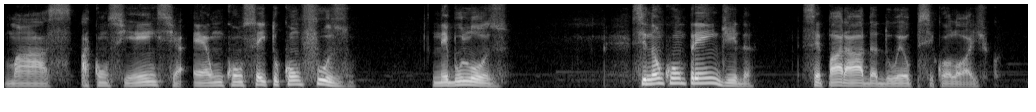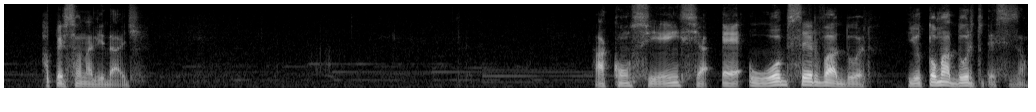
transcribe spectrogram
Mas a consciência é um conceito confuso, nebuloso. Se não compreendida, separada do eu psicológico, a personalidade. A consciência é o observador e o tomador de decisão.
